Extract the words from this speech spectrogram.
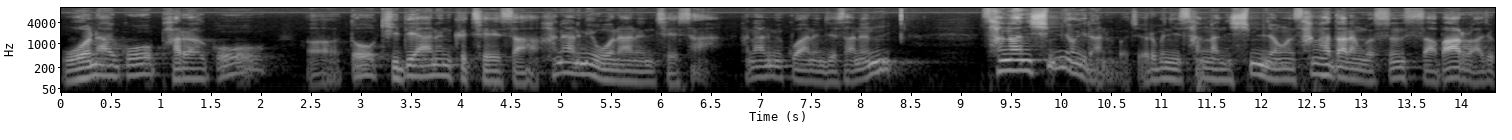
원하고 바라고 어, 또 기대하는 그 제사, 하나님이 원하는 제사, 하나님이 구하는 제사는 상한 심령이라는 거죠. 여러분 이 상한 심령은 상하다는 것은 사바르 아주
